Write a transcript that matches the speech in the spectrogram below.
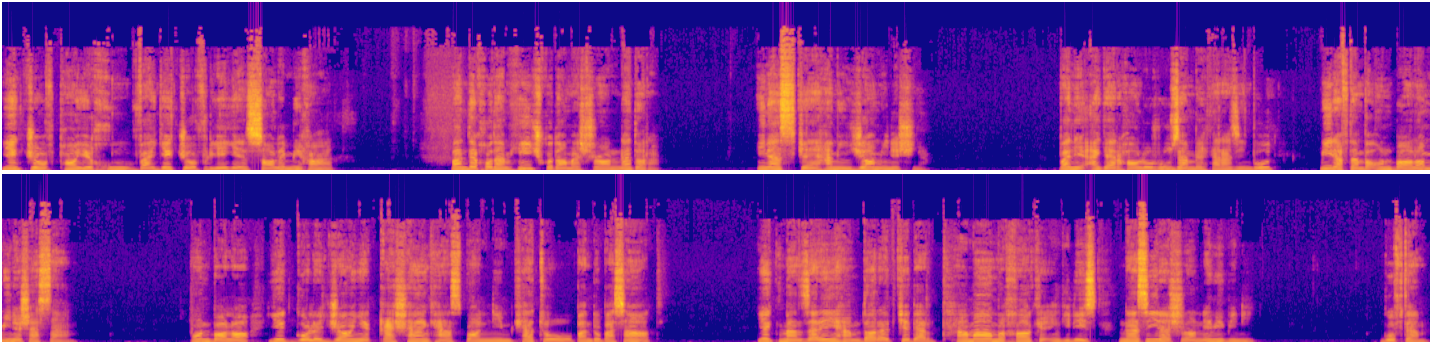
یک جفت پای خوب و یک جفت ریه سالم می‌خواهد. بنده خودم هیچ کدامش را ندارم. این است که همینجا می نشینم. ولی اگر حال و روزم بهتر از این بود می‌رفتم و اون بالا می نشستم. اون بالا یک گل جای قشنگ هست با نیمکت و بند و بسات. یک منظره هم دارد که در تمام خاک انگلیس نظیرش را نمی بینی. گفتم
